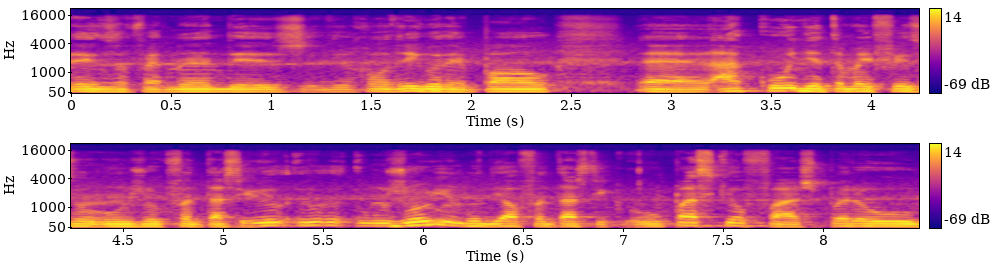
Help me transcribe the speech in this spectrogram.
Enzo Fernandes, de Rodrigo De Paul. Uh, a Cunha também fez um, um jogo fantástico, um jogo e um Mundial fantástico. O passo que ele faz para o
